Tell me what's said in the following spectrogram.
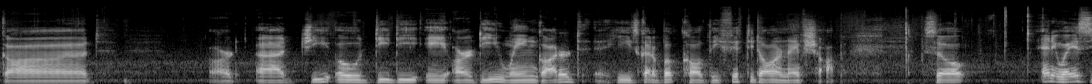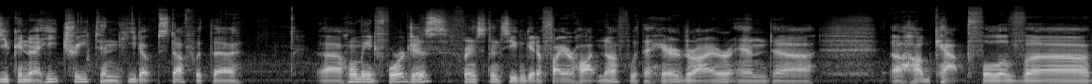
God uh, G-O-D-D-A-R-D Wayne Goddard. He's got a book called the $50 knife shop. So anyways you can uh, heat treat and heat up stuff with the uh, homemade forges. For instance, you can get a fire hot enough with a hair dryer and uh, a hubcap full of uh,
